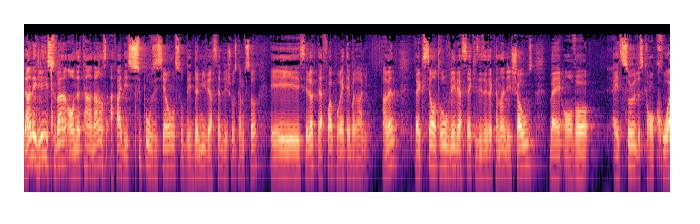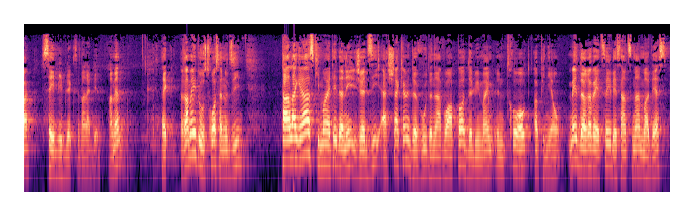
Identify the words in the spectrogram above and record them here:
dans l'Église, souvent, on a tendance à faire des suppositions sur des demi-versets, des choses comme ça, et c'est là que ta foi pourrait être ébranlée. Amen? Fait que si on trouve les versets qui disent exactement les choses, ben on va être sûr de ce qu'on croit, c'est biblique, c'est dans la Bible. Amen? Fait que, Romains 12, 3, ça nous dit, par la grâce qui m'a été donnée, je dis à chacun de vous de n'avoir pas de lui-même une trop haute opinion, mais de revêtir des sentiments modestes,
